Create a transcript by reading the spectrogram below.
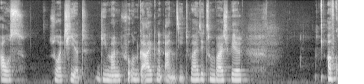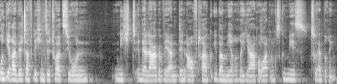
aussortiert, die man für ungeeignet ansieht, weil sie zum Beispiel aufgrund ihrer wirtschaftlichen Situation nicht in der Lage wären, den Auftrag über mehrere Jahre ordnungsgemäß zu erbringen.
